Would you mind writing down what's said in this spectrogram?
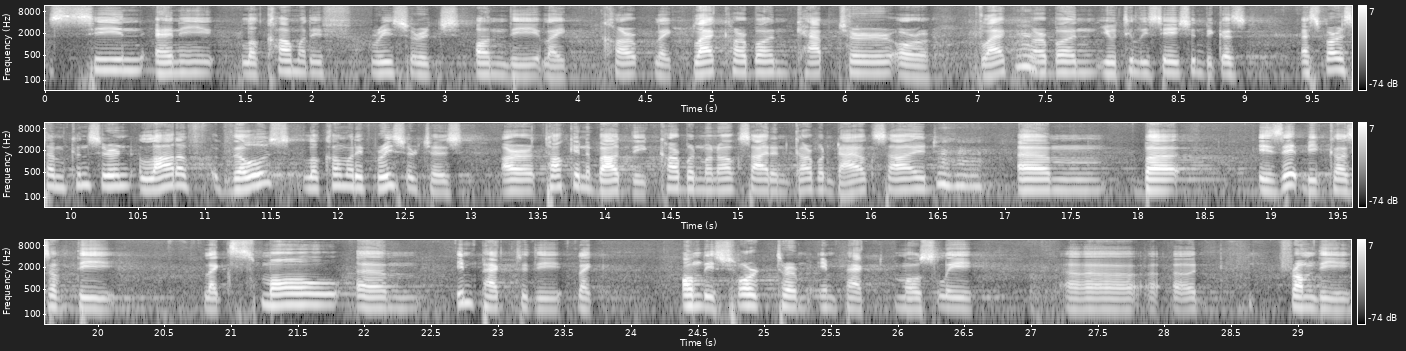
seen any locomotive research on the like carb like black carbon capture or black carbon utilization because as far as I'm concerned, a lot of those locomotive researchers are talking about the carbon monoxide and carbon dioxide. Um, but is it because of the like small um, impact to the like only short-term impact mostly uh, uh, uh, from the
